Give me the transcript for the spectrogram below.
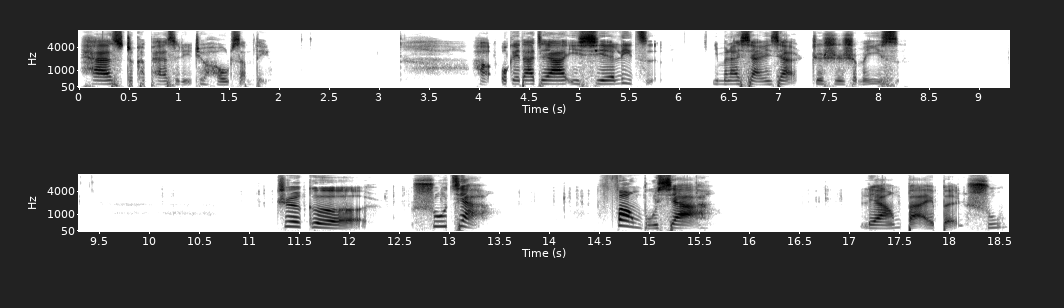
has the capacity to hold something. 好，我给大家一些例子，你们来想一下，这是什么意思？这个书架放不下两百本书。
